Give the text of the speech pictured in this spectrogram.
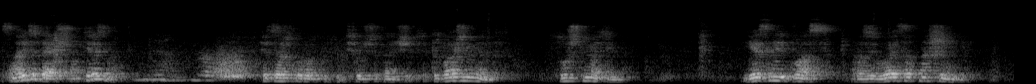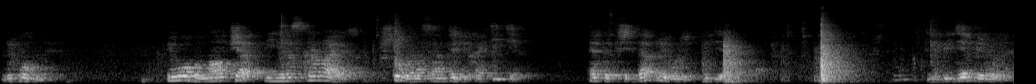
Смотрите дальше. Вам интересно? Да. Сейчас я скоро потихонечку заканчивать. Это важный момент. Слушайте внимательно. Если у вас развиваются отношения любовные, и оба молчат и не раскрывают, что вы на самом деле хотите, это всегда приводит к беде. К беде приводит.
